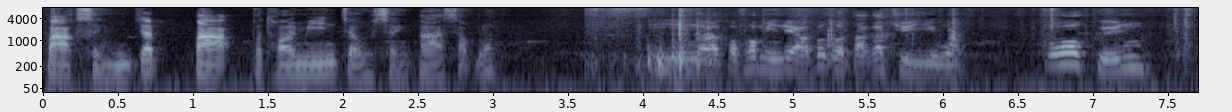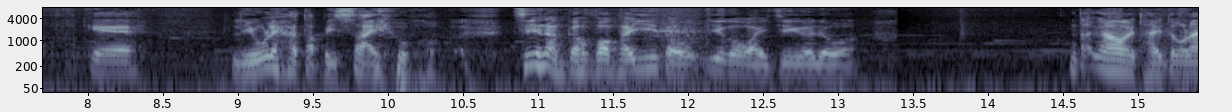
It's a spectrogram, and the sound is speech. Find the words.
百乘一。百個台面就成八十咯，線啊各方面都有，不過大家注意喎，波卷嘅料咧係特別細喎，只能夠放喺依度依個位置嘅啫。大家可以睇到咧，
